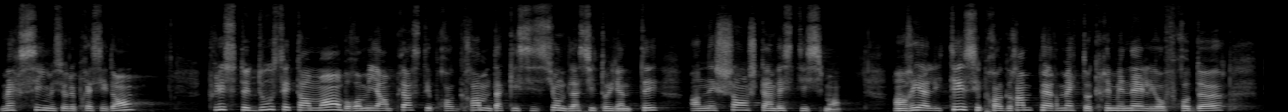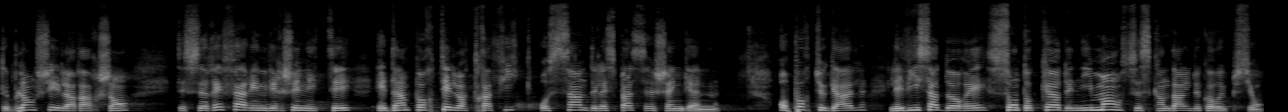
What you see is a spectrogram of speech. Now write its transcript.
Merci, Monsieur le Président. Plus de 12 États membres ont mis en place des programmes d'acquisition de la citoyenneté en échange d'investissements. En réalité, ces programmes permettent aux criminels et aux fraudeurs de blanchir leur argent, de se refaire une virginité et d'importer leur trafic au sein de l'espace Schengen. Au Portugal, les visas dorés sont au cœur d'un immense scandale de corruption.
